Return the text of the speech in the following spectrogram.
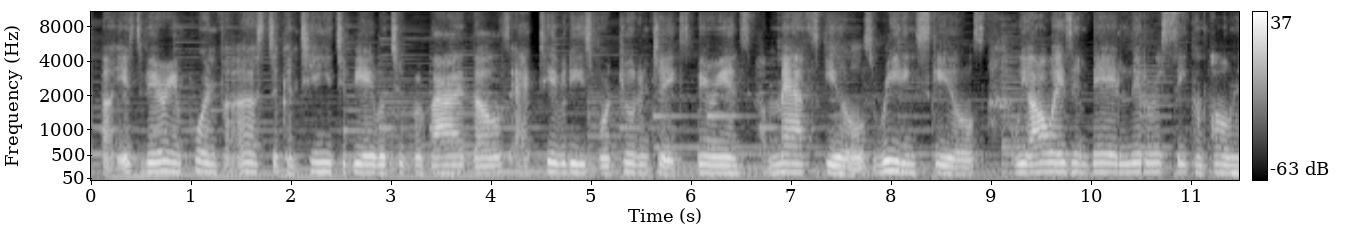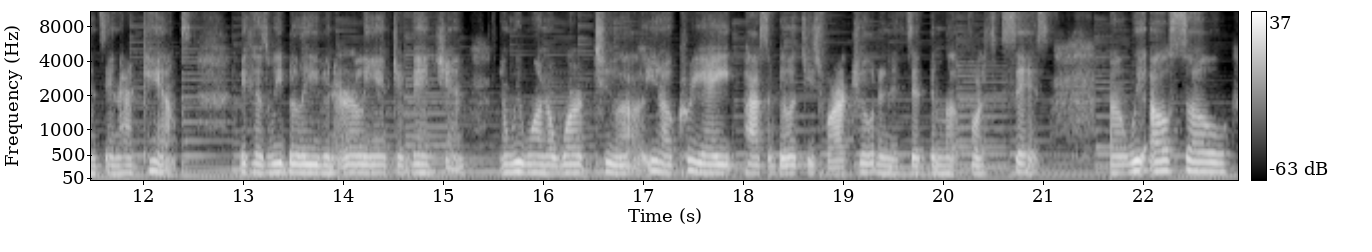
uh, it's very important for us to continue to be able to provide those activities for children to experience math skills, reading skills. We always embed literacy components in our camps because we believe in early intervention and we want to work to, uh, you know, create possibilities for our children and set them up for success. Uh, we also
